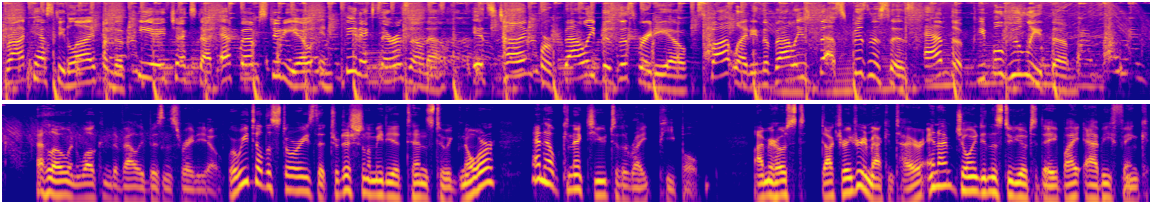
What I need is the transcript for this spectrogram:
Broadcasting live from the PHX.FM studio in Phoenix, Arizona. It's time for Valley Business Radio, spotlighting the Valley's best businesses and the people who lead them. Hello, and welcome to Valley Business Radio, where we tell the stories that traditional media tends to ignore and help connect you to the right people. I'm your host, Dr. Adrian McIntyre, and I'm joined in the studio today by Abbie Fink,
